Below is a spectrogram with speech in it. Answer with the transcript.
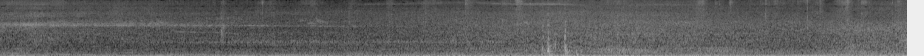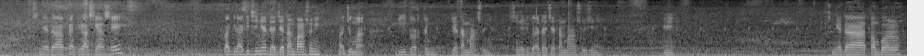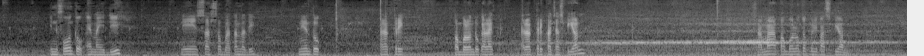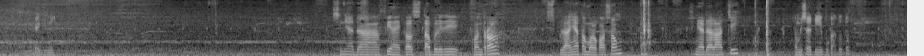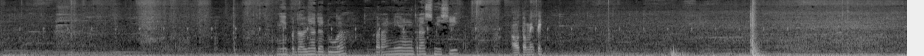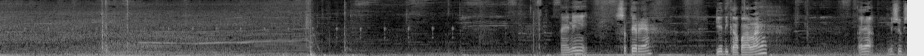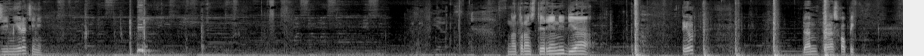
Sini ada ventilasi AC lagi-lagi di sini ada jatan palsu nih nggak cuma di door trim jatan palsunya. Sini juga ada jatan palsu sini. Nih. Sini ada tombol info untuk MID ini sobatan tadi. Ini untuk elektrik tombol untuk elektrik kaca spion. Sama tombol untuk melipat spion. Kayak gini sini ada vehicle stability control. Sebelahnya tombol kosong. Sini ada laci yang bisa dibuka tutup. Ini pedalnya ada dua karena ini yang transmisi automatic ini setirnya. Dia di kapalang. Kayak Mitsubishi Mirage ini. Pengaturan setirnya ini dia tilt dan teleskopik.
